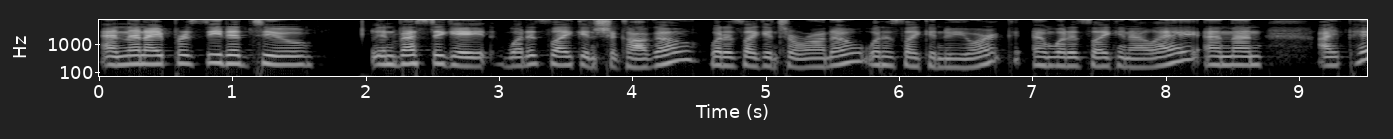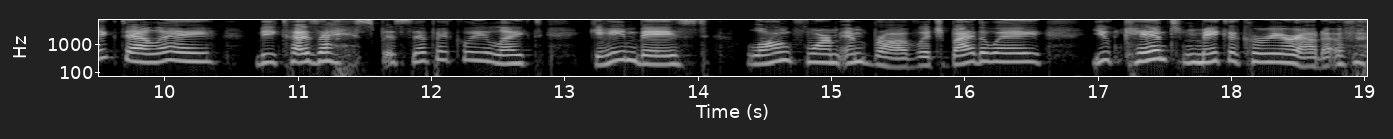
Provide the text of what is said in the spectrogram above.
And then I proceeded to investigate what it's like in Chicago, what it's like in Toronto, what it's like in New York, and what it's like in LA. And then I picked LA because I specifically liked game based long form improv, which, by the way, you can't make a career out of.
